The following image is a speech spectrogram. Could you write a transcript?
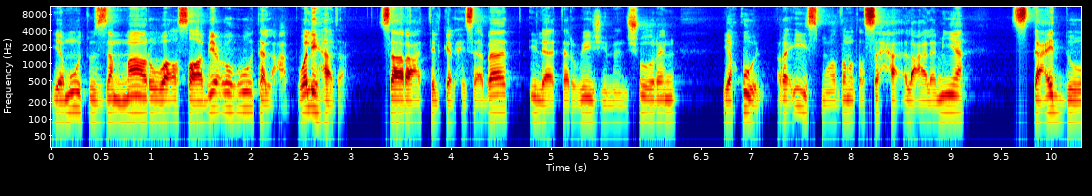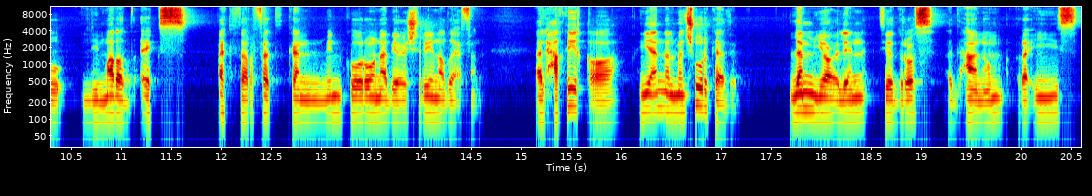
يموت الزمار وأصابعه تلعب. ولهذا سارعت تلك الحسابات إلى ترويج منشور يقول رئيس منظمة الصحة العالمية استعدوا لمرض إكس أكثر فتكا من كورونا بعشرين ضعفا. الحقيقة هي أن المنشور كاذب. لم يعلن تيدروس أدهانوم رئيس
